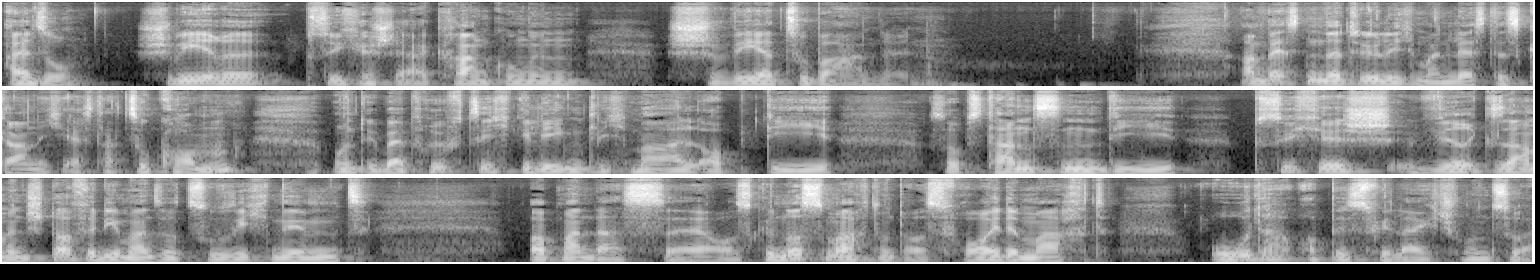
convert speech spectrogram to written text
Also schwere psychische Erkrankungen schwer zu behandeln. Am besten natürlich, man lässt es gar nicht erst dazu kommen und überprüft sich gelegentlich mal, ob die Substanzen, die psychisch wirksamen Stoffe, die man so zu sich nimmt, ob man das äh, aus Genuss macht und aus Freude macht oder ob es vielleicht schon zu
